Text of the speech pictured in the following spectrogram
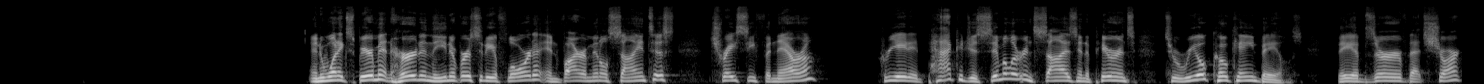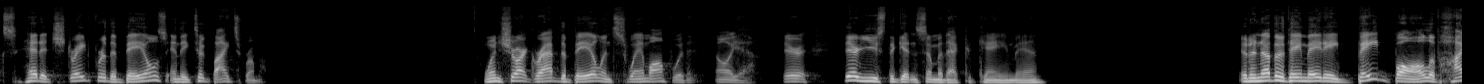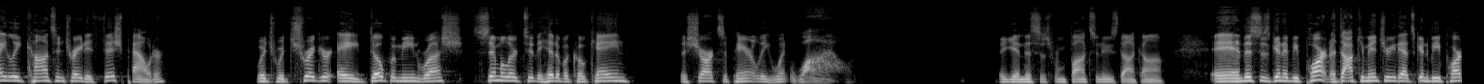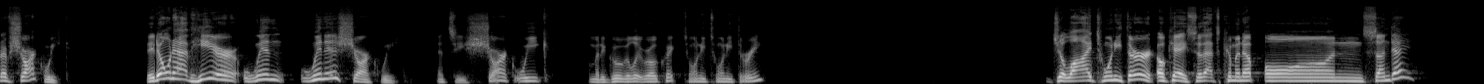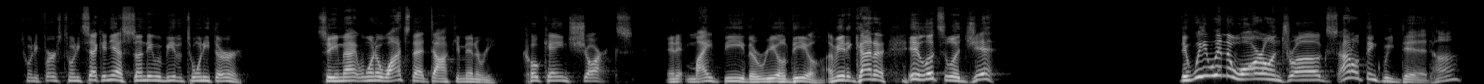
In one experiment Hird in the University of Florida, environmental scientist Tracy Fanara created packages similar in size and appearance to real cocaine bales. They observed that sharks headed straight for the bales and they took bites from them. One shark grabbed the bale and swam off with it. Oh yeah, they're they're used to getting some of that cocaine, man. In another, they made a bait ball of highly concentrated fish powder, which would trigger a dopamine rush similar to the hit of a cocaine. The sharks apparently went wild. Again, this is from FoxNews.com. And this is going to be part, a documentary that's going to be part of Shark Week. They don't have here when when is Shark Week? Let's see, Shark Week. I'm going to Google it real quick 2023. July 23rd. Okay, so that's coming up on Sunday, 21st, 22nd. Yes, Sunday would be the 23rd. So you might want to watch that documentary, Cocaine Sharks, and it might be the real deal. I mean, it kind of it looks legit. Did we win the war on drugs? I don't think we did, huh?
